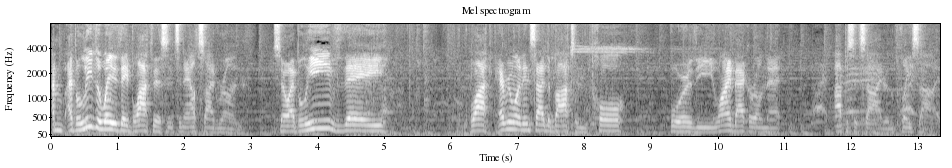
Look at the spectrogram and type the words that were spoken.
I'm, I believe the way that they block this, it's an outside run. So I believe they block everyone inside the box and pull for the linebacker on that opposite side or the play side.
